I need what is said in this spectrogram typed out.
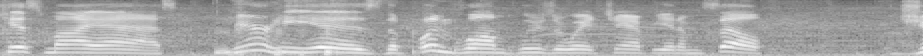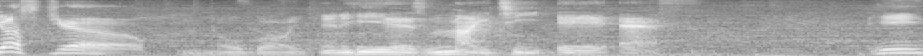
kiss my ass. Here he is, the Plim Plom Cruiserweight champion himself, Just Joe. Oh boy. And he is mighty AF. He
